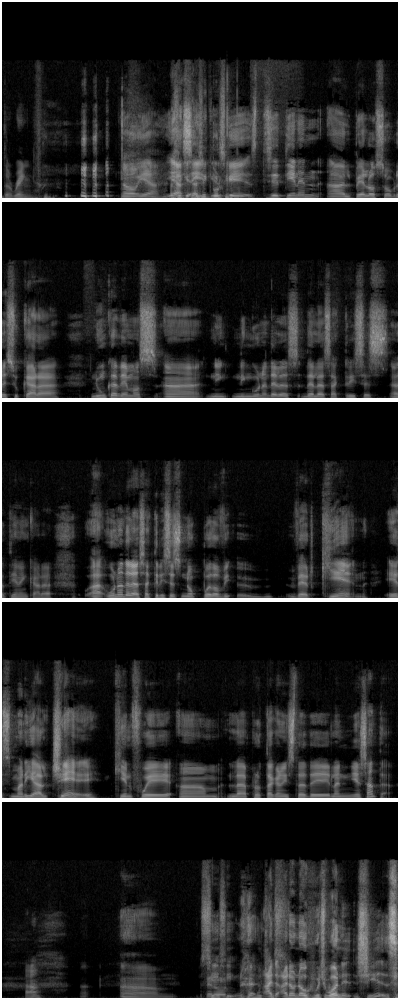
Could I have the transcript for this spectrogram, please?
The Ring. Oh, yeah. Yeah, que- sí, así que- porque si tienen ah, el pelo sobre su cara, nunca vemos ah, ni- ninguna de las, de las actrices ah, tienen cara. Una de las actrices, no puedo eh, ver quién, es María Alche, quien fue um, la protagonista de La Niña Santa. Ah, Um, Sí, pero sí, I, muchas- I don't know which one she is.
